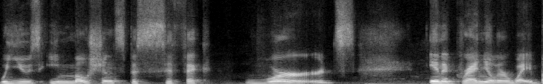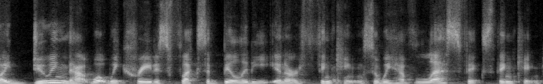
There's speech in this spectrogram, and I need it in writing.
we use emotion specific words in a granular way. By doing that, what we create is flexibility in our thinking. So we have less fixed thinking.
